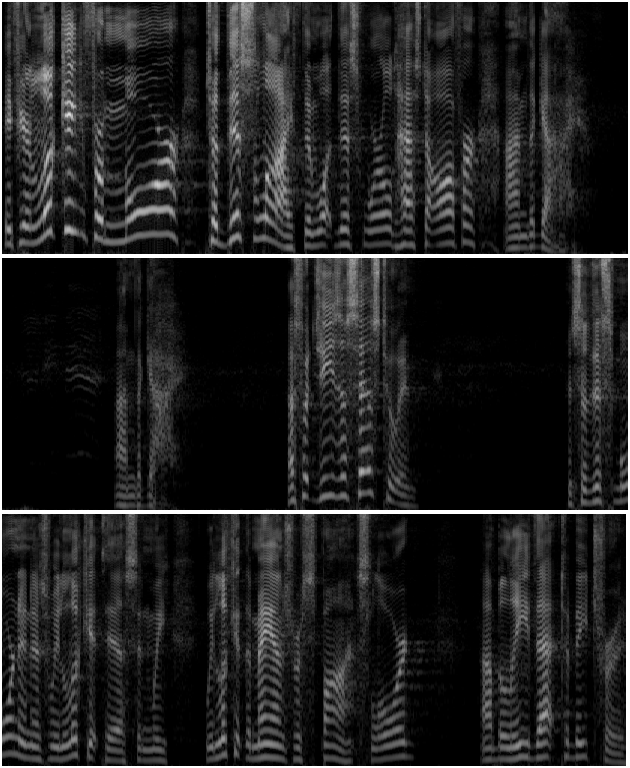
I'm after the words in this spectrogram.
if you're looking for more to this life than what this world has to offer, I'm the guy. I'm the guy. That's what Jesus says to him. And so this morning, as we look at this and we, we look at the man's response, Lord, I believe that to be true.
